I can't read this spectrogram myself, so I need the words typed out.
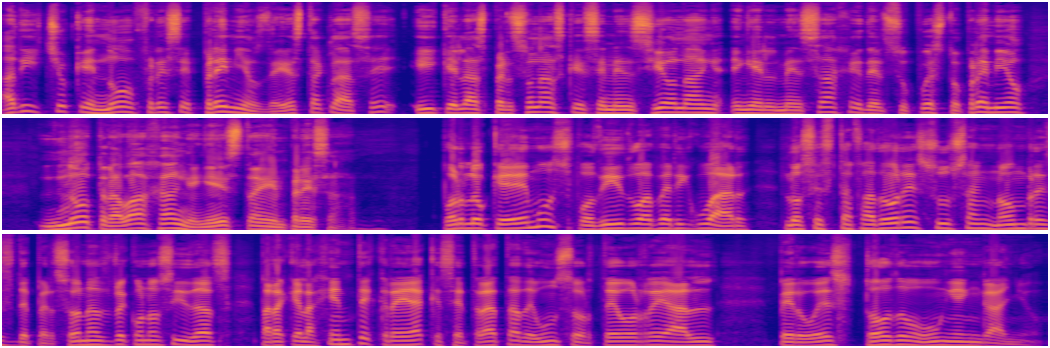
ha dicho que no ofrece premios de esta clase y que las personas que se mencionan en el mensaje del supuesto premio no trabajan en esta empresa. Por lo que hemos podido averiguar, los estafadores usan nombres de personas reconocidas para que la gente crea que se trata de un sorteo real, pero es todo un engaño.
